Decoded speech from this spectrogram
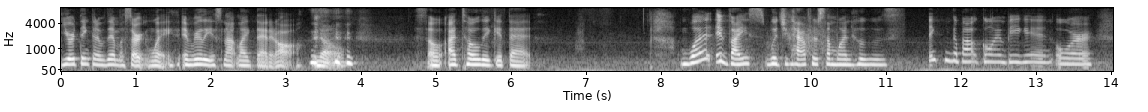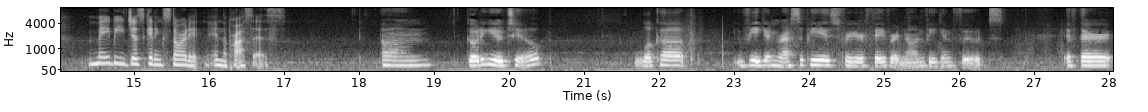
you're thinking of them a certain way. And really, it's not like that at all. No. So I totally get that. What advice would you have for someone who's thinking about going vegan or maybe just getting started in the process? um, go to YouTube, look up vegan recipes for your favorite non-vegan foods. If they're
